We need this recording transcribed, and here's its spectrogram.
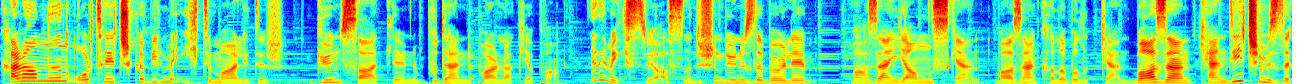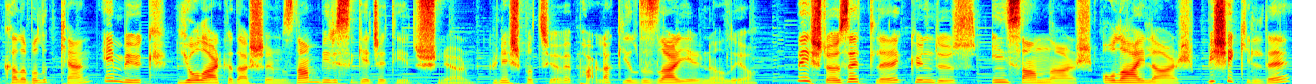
Karanlığın ortaya çıkabilme ihtimalidir gün saatlerini bu denli parlak yapan. Ne demek istiyor aslında? Düşündüğünüzde böyle bazen yalnızken, bazen kalabalıkken, bazen kendi içimizde kalabalıkken en büyük yol arkadaşlarımızdan birisi gece diye düşünüyorum. Güneş batıyor ve parlak yıldızlar yerini alıyor. Ve işte özetle gündüz insanlar, olaylar bir şekilde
